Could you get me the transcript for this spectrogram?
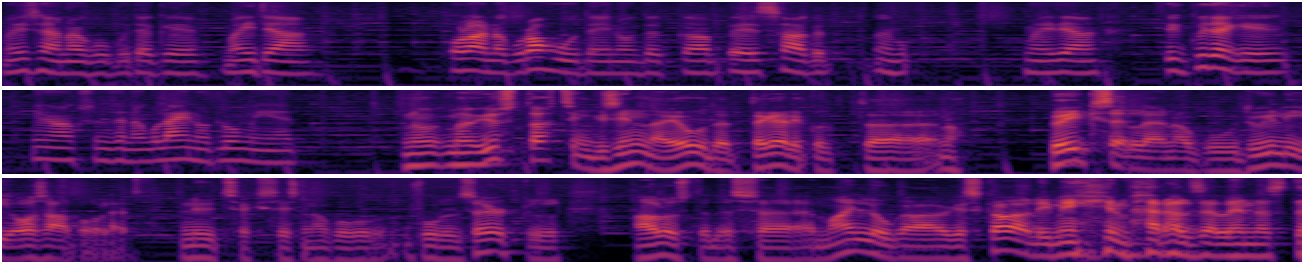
ma ise nagu kuidagi, ma ei tea, olen nagu rahu teinud, et ka BSA-ga nagu ma ei tea, kuidagi minu jaoks on see nagu läinud lumi, et. no ma just tahtsingi sinna jõuda, et tegelikult äh, noh kõik selle nagu tüli osapooled, nüüdseks siis nagu full circle, alustades äh, Malluga, kes ka oli mingil määral seal ennast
